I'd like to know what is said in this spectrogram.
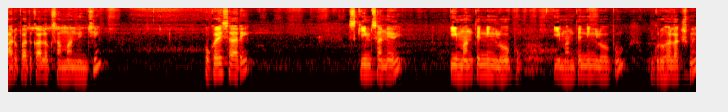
ఆరు పథకాలకు సంబంధించి ఒకేసారి స్కీమ్స్ అనేది ఈ మంత్ ఎండింగ్ లోపు ఈ మంత్ ఎండింగ్ లోపు గృహలక్ష్మి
